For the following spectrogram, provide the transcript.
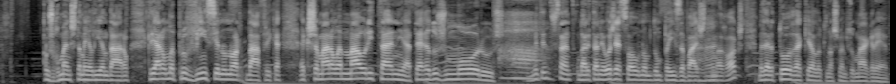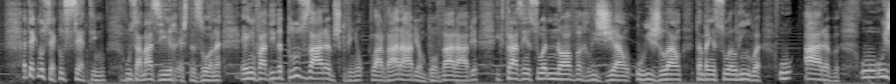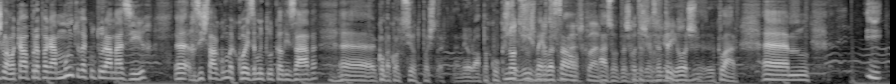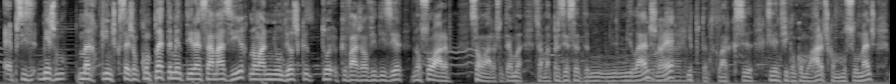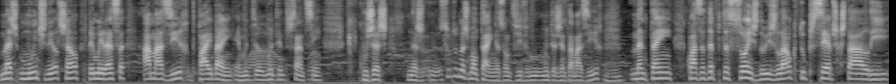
Os romanos também ali andaram, criaram uma província no norte da África, a que chamaram a Mauritânia, a terra dos mouros. Muito interessante. Mauritânia hoje é só o nome de um país abaixo de Marrocos, mas era toda aquela que nós chamamos o Maghreb. Até que no século VII, os Amazir, esta zona, é invadida pelos árabes, que vinham, claro, da Arábia, um povo da Arábia, e que trazem a sua nova religião, o Islão, também a sua língua, o árabe. O, o Islão acaba por apagar muito da cultura amazir, eh, resiste a alguma coisa muito localizada, eh, como aconteceu depois na Europa com o Noutros- cristianismo em noutros relação lugares, claro. às outras, Outras religiões religiões. anteriores, eh, claro. Ahm, e é preciso, mesmo marroquinos que sejam completamente de herança amazir, não há nenhum deles que, que vais ouvir dizer não sou árabe. São árabes. Portanto, é uma, é uma presença de mil anos, não é? E, portanto, claro que se, que se identificam como árabes, como muçulmanos, mas muitos deles são, têm uma herança amazir de pai e mãe. É muito, Uau. muito interessante, sim. Que, cujas, nas, sobretudo nas montanhas, onde vive muita gente amazir, mantém quase adaptações do Islão que tu percebes que está ali.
